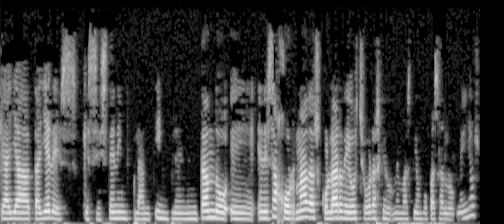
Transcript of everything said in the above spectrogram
que haya talleres que se estén implementando eh, en esa jornada escolar de ocho horas que donde más tiempo pasan los niños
